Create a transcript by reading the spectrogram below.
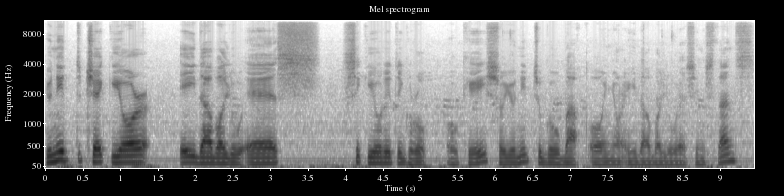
you need to check your AWS security group okay? So you need to go back on your AWS instance.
